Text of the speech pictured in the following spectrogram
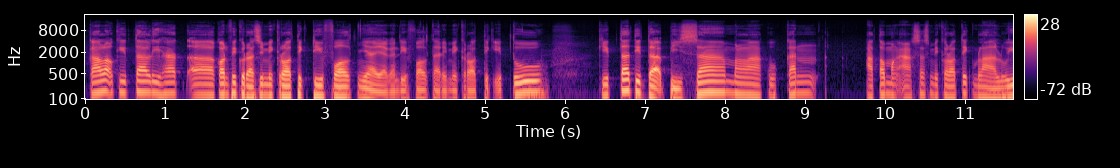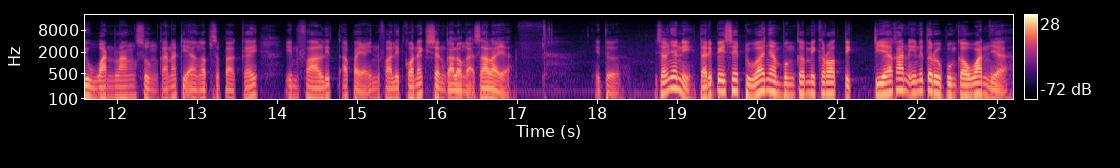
Kalau kita lihat uh, konfigurasi mikrotik defaultnya ya kan default dari mikrotik itu kita tidak bisa melakukan atau mengakses mikrotik melalui WAN langsung karena dianggap sebagai invalid apa ya invalid connection kalau nggak salah ya. Itu. Misalnya nih dari PC2 nyambung ke mikrotik dia kan ini terhubung ke WAN ya.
